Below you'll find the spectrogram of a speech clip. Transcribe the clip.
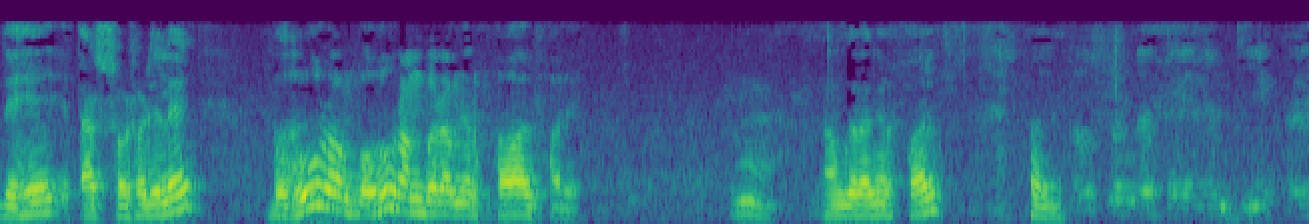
দেহে তার শরীরে বহু রং বহু রং বেরঙের ফল ফলে হ্যাঁ, রং বেরঙের ফল ফলে তো সুন্দর করে একদম দিয়ে করে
